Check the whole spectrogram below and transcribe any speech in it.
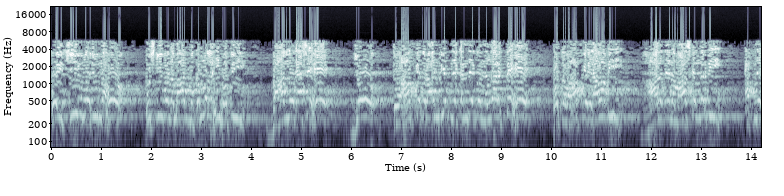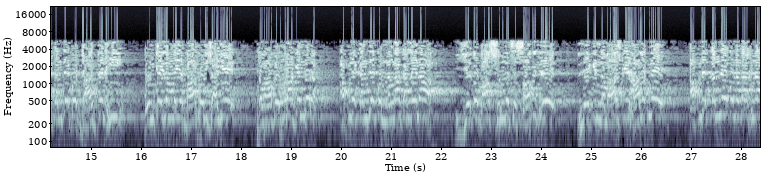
کوئی چیز موجود نہ ہو، اس کی وہ نماز مکمل نہیں ہوتی۔ بعض لوگ ایسے ہیں جو طواف کے دوران بھی اپنے کندھے کو ننگا رکھتے ہیں اور طواف کے علاوہ بھی حالت نماز کے اندر بھی اپنے کندھے کو ڈالتے نہیں۔ ان کے علم میں یہ بات ہونی چاہیے، طواف عمرہ کے اندر اپنے کندھے کو ننگا کر لینا یہ تو بات سنت سے ثابت ہے، لیکن نماز کی حالت میں اپنے کندھے کو نہ رکھنا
